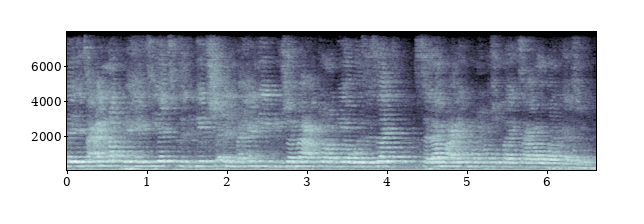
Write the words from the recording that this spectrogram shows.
ما يتعلق بحيثيات تدبير الشأن المحلي بالجماعة الترابية والزلزال السلام عليكم ورحمة الله تعالى وبركاته.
